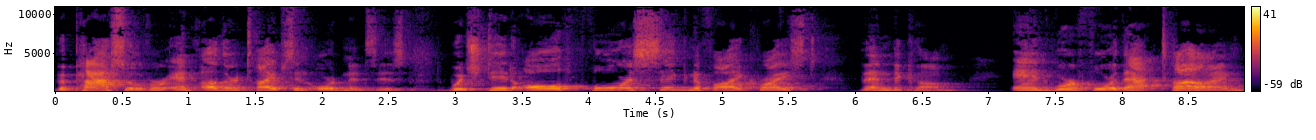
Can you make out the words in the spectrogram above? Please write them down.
the Passover, and other types and ordinances, which did all four signify Christ then to come, and were for that time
